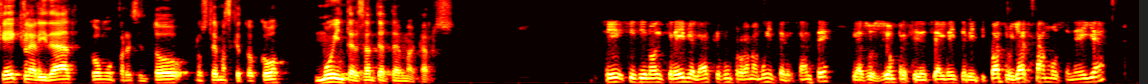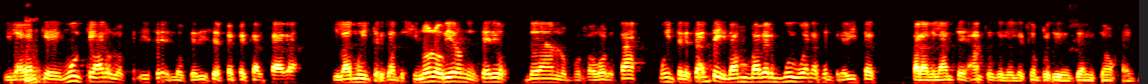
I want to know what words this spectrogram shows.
Qué claridad, cómo presentó los temas que tocó. Muy interesante el tema, Carlos. Sí, sí, sí, no, increíble, la verdad que fue un programa muy interesante, la Asociación Presidencial 2024, ya estamos en ella, y la verdad que muy claro lo que dice, lo que dice Pepe Calzada, y la es muy interesante. Si no lo vieron en serio, véanlo, por favor, está muy interesante y va, va a haber muy buenas entrevistas para adelante antes de la elección presidencial en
